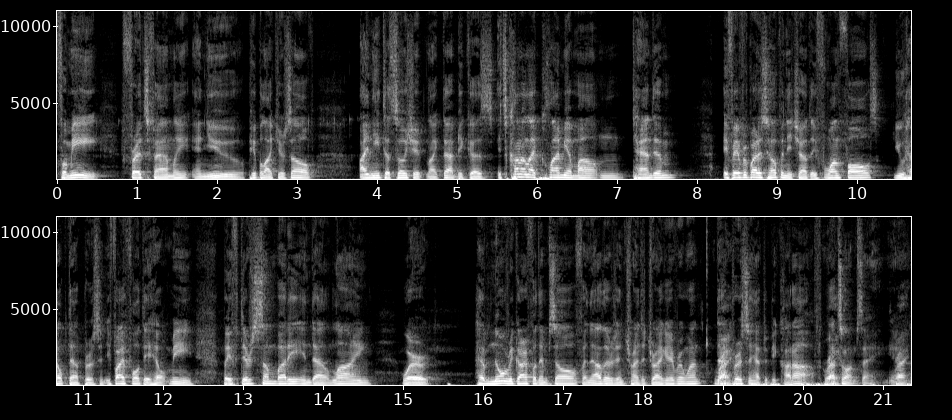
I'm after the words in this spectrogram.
for me, Fred's family and you, people like yourself, I need to associate like that because it's kind of like climbing a mountain tandem. If everybody's helping each other, if one falls, you help that person. If I fall, they help me. But if there's somebody in that line where have no regard for themselves and others and trying to drag everyone, that Right. person have to be cut off. That's all I'm saying. Yeah. Right.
